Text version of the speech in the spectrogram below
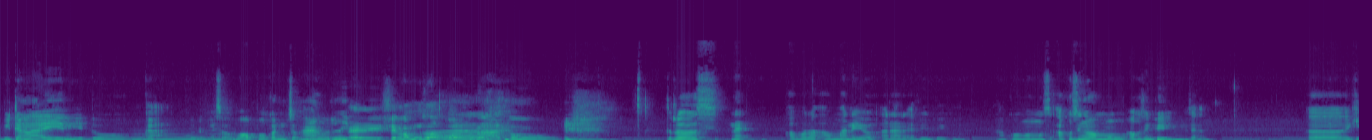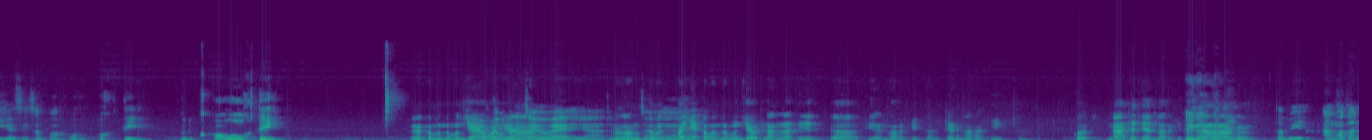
bidang lain gitu. Enggak Hmm. kudu guys apa-apa kan jok ngawur li. Eh, saya ngomong apa? Ah. Udah aku. Terus nek apa lah apa mana ya arah-arah FVP ku. Aku ngomong aku sih ngomong, aku sih bingung, Cak. Eh iki gak sih siapa? Uh, Ukti. Kudu kok Ukti? Ya teman-teman cewek Teman-teman ya. cewek ya, teman-teman Teman-teman cewek. banyak teman-teman cewek di antara kita, eh, di antara kita, di antara kita. Kok nggak ada di antara kita Ya, sekarang? tapi, tapi angkatan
